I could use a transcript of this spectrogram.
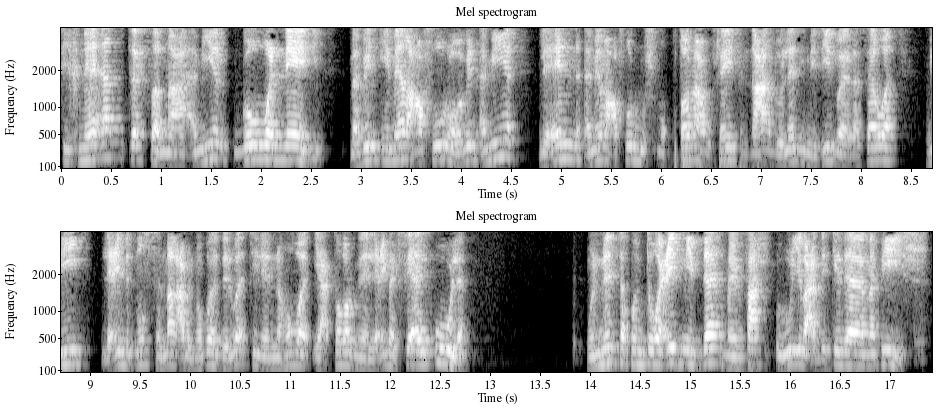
في خناقة بتحصل مع أمير جوه النادي ما بين إمام عاشور وما بين أمير لأن إمام عاشور مش مقتنع وشايف إن عقده لازم يزيد ويتساوى بلعيبة نص الملعب الموجوده دلوقتي لأن هو يعتبر من اللعيبة الفئة الأولى. وإن أنت كنت واعدني بده ما ينفعش تقولوا لي بعد كده مفيش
